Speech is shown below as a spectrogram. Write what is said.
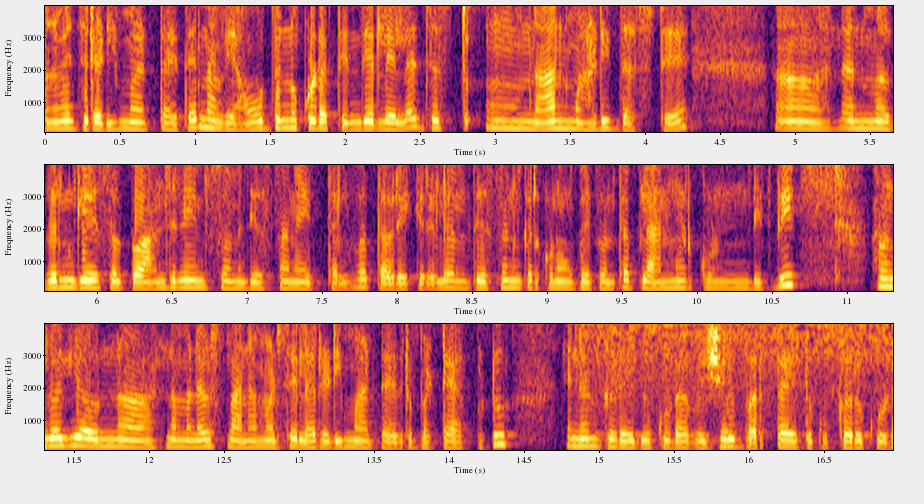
ನಾನ್ ವೆಜ್ ರೆಡಿ ಮಾಡ್ತಾ ಇದ್ದೆ. ನಾವು ಯಾವುದನ್ನು ಕೂಡ ತಿಂದಿರಲಿಲ್ಲ. ಜಸ್ಟ್ ನಾನು ಮಾಡಿದ್ದಷ್ಟೇ. ನನ್ನ ಮಗನಿಗೆ ಸ್ವಲ್ಪ ಆಂಜನೇಯ ಸ್ವಾಮಿ ದೇವಸ್ಥಾನ ಇತ್ತಲ್ವ ತವರೇಕೆರೆಯಲ್ಲಿ ಅಲ್ಲಿ ದೇವಸ್ಥಾನ ಕರ್ಕೊಂಡು ಹೋಗ್ಬೇಕು ಅಂತ ಪ್ಲ್ಯಾನ್ ಮಾಡ್ಕೊಂಡಿದ್ವಿ. ಹಾಗಾಗಿ ಅವನ್ನ ನಮ್ಮ ಮನೆಯವ್ರು ಸ್ನಾನ ಮಾಡಿಸಿ ಎಲ್ಲ ರೆಡಿ ಮಾಡ್ತಾಯಿದ್ರು ಬಟ್ಟೆ ಹಾಕ್ಬಿಟ್ಟು. ಇನ್ನೊಂದು ಕಡೆ ಇದು ಕೂಡ ವಿಷಲ್ ಬರ್ತಾಯಿತ್ತು ಕುಕ್ಕರು ಕೂಡ.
